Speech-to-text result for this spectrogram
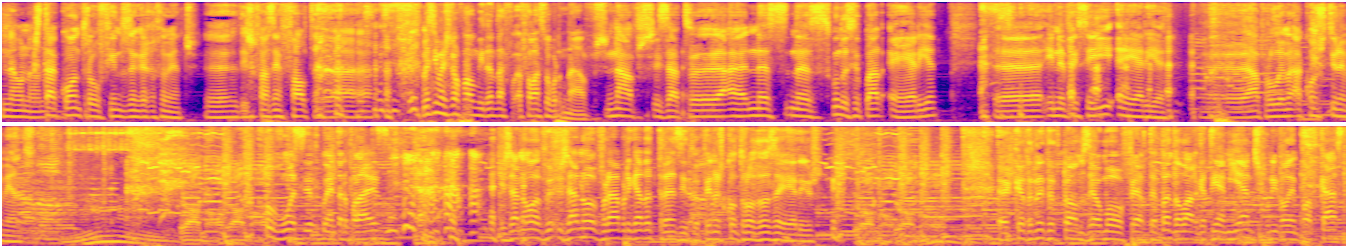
Não, não, Que está não. contra o fim dos engarrafamentos. Eh, diz que fazem falta a- Mas imagina o Paulo Miranda a, falar sobre naves. naves, exato. Há na, na segunda circular aérea eh, e na VCI aérea. Eh, há problema, há congestionamento. Houve um acidente com a Enterprise. E já não, haver- já não haverá brigada de trânsito, apenas controladores aéreos. A caderneta de cromos é uma oferta banda larga TMN, disponível em podcast.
